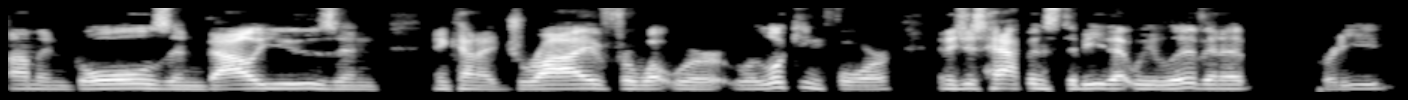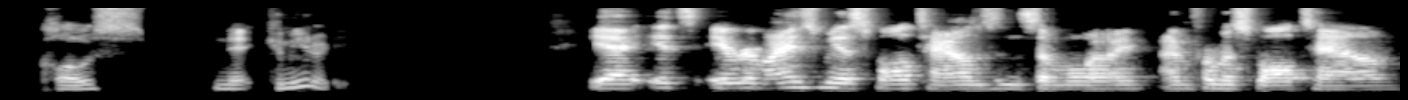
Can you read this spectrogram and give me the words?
common goals and values and and kind of drive for what we're we're looking for. And it just happens to be that we live in a pretty close knit community. Yeah it's it reminds me of small towns in some way. I'm from a small town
